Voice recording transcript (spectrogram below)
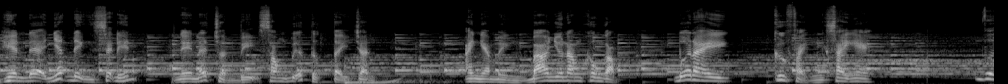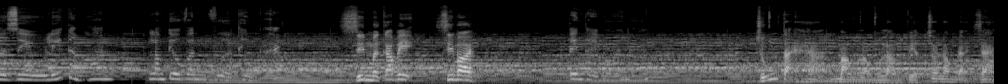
Hiền đệ nhất định sẽ đến Nên đã chuẩn bị xong bữa thực tẩy trần. Anh em mình bao nhiêu năm không gặp Bữa này cứ phải say nghe. Vừa dìu Lý Tầm Hoan Long Tiêu Vân vừa thỉnh khách. Xin mời các vị, xin mời. Tên thầy bói nói Chúng tại hạ bằng lòng làm việc cho Long Đại gia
